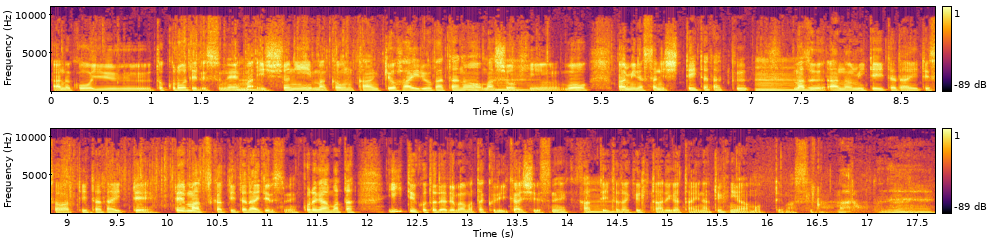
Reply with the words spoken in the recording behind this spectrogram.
あのこういうところでですね、うん。まあ、一緒にまあこの環境配慮型のまあうん。商品をまあ皆さんに知っていただく、うん。まずあの見ていただいて触っていただいてで、まあ、使っていただいてですねこれがまたいいということであればまた繰り返しですね買っていただけるとありがたいなというふうには思ってます。なるほどね。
